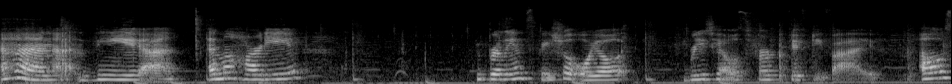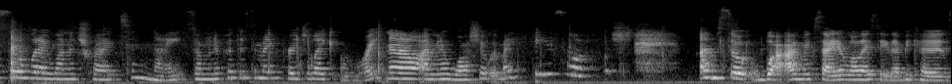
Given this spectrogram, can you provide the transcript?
and the uh, Emma Hardie Brilliance Facial Oil retails for 55 also what I want to try tonight so I'm to put this in my fridge like right now I'm to wash it with my face wash I'm so well, I'm excited while I say that because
